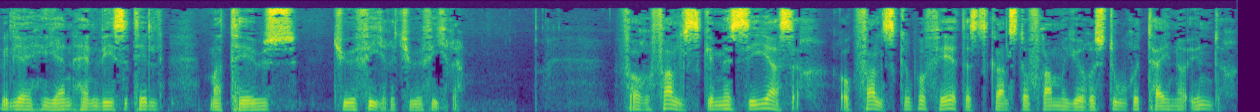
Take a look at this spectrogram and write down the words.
vil jeg igjen henvise til Matteus 24, 24. For falske Messiaser og falske profeter skal stå fram og gjøre store tegn og under,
